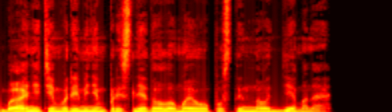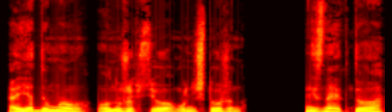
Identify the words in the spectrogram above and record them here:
Бани тем временем преследовала моего пустынного демона. А я думал, он уже все, уничтожен. Не знаю кто,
